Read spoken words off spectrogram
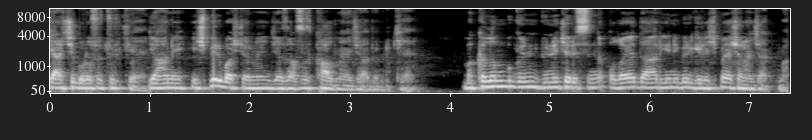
Gerçi burası Türkiye. Yani hiçbir başarının cezasız kalmayacağı bir ülke. Bakalım bugün gün içerisinde olaya dair yeni bir gelişme yaşanacak mı?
